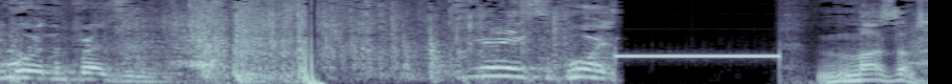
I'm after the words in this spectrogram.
You're the president. You ain't supporting Muslims.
